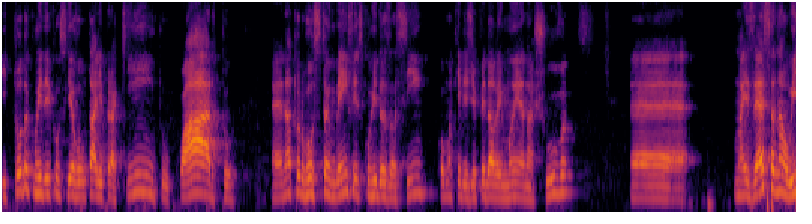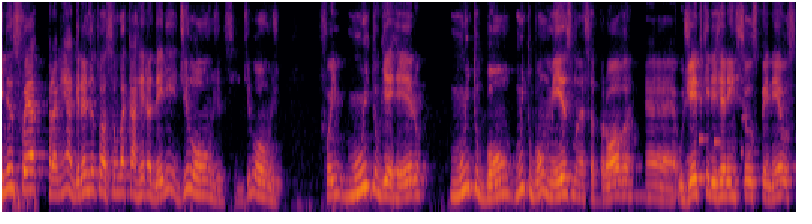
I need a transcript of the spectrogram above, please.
e toda corrida ele conseguia voltar ali para quinto, quarto. É, na Toro Rosso também fez corridas assim, como aquele GP da Alemanha na chuva. É, mas essa na Williams foi, para mim, a grande atuação da carreira dele de longe, assim, de longe. Foi muito guerreiro, muito bom, muito bom mesmo nessa prova. É, o jeito que ele gerenciou os pneus,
